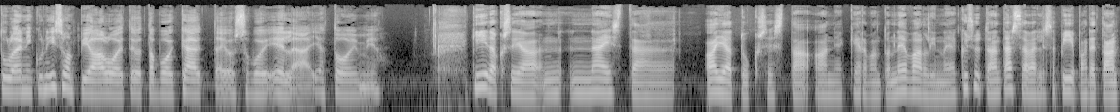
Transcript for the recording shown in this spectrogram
Tulee niin kuin isompia alueita, joita voi käyttää, joissa voi elää ja toimia. Kiitoksia näistä ajatuksista Anja Kervanto Nevallinna ja kysytään tässä välissä, piipahdetaan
